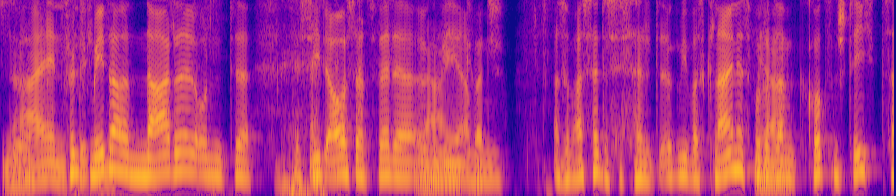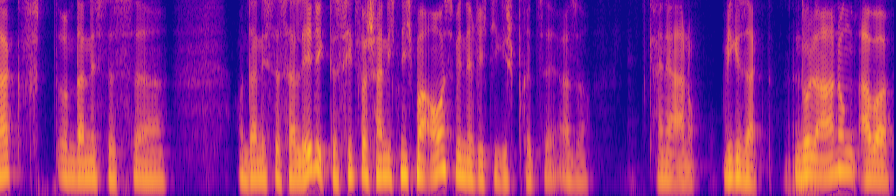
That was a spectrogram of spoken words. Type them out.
5 Meter Nadel und äh, es sieht aus, als wäre der irgendwie Nein, am. Also weißt du, das ist halt irgendwie was Kleines, wo ja. du dann kurz einen Stich, zack, und dann ist das äh, und dann ist das erledigt. Das sieht wahrscheinlich nicht mal aus wie eine richtige Spritze. Also keine Ahnung. Wie gesagt, null Ahnung, aber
